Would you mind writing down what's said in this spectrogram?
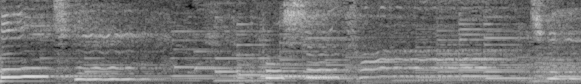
一切都不是错觉，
